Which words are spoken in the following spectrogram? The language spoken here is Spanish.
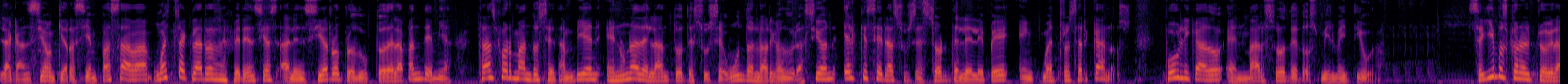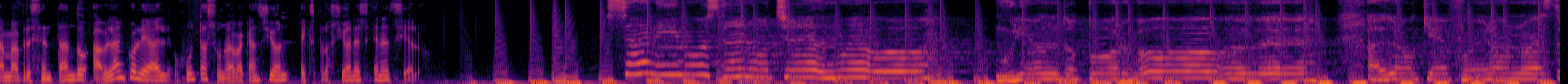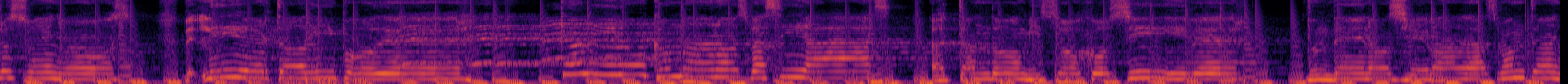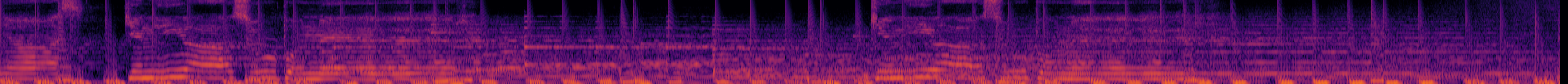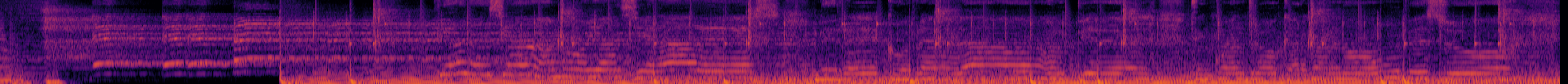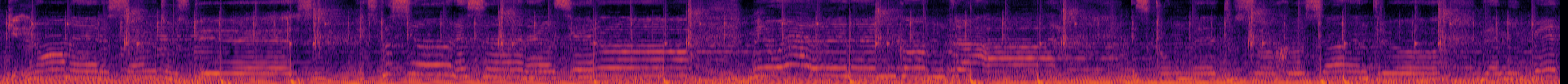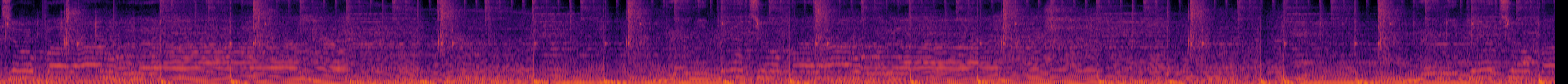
La canción que recién pasaba muestra claras referencias al encierro producto de la pandemia, transformándose también en un adelanto de su segundo larga duración, el que será sucesor del LP Encuentros Cercanos, publicado en marzo de 2021. Seguimos con el programa presentando a Blanco Leal junto a su nueva canción Explosiones en el Cielo. Salimos de noche de nuevo, muriendo por volver a lo que fueron nuestros sueños de libertad y poder. Camino con manos vacías, atando mis ojos y ver dónde nos llevan las montañas. ¿Quién iba a suponer? ¿Quién iba a suponer? para volar. De mi pecho para volar. De mi pecho para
